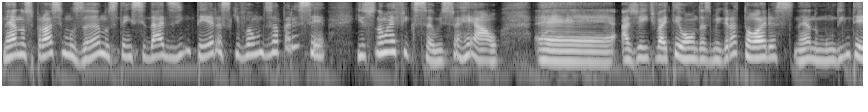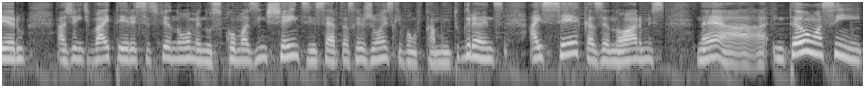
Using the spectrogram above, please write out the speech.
Né? Nos próximos anos, tem cidades inteiras que vão desaparecer. Isso não é ficção, isso é real. É, a gente vai ter ondas migratórias né, no mundo inteiro, a gente vai ter esses fenômenos como as enchentes em certas regiões que vão ficar muito grandes, as secas enormes, né? Então, assim,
